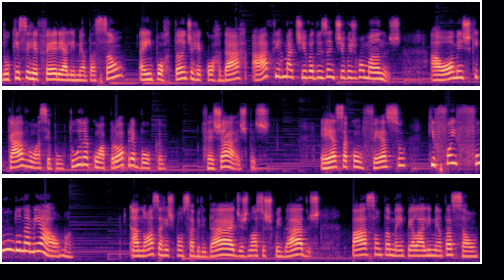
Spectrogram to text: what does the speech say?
No que se refere à alimentação, é importante recordar a afirmativa dos antigos romanos: há homens que cavam a sepultura com a própria boca. Fecha aspas. Essa, confesso, que foi fundo na minha alma. A nossa responsabilidade, os nossos cuidados passam também pela alimentação.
